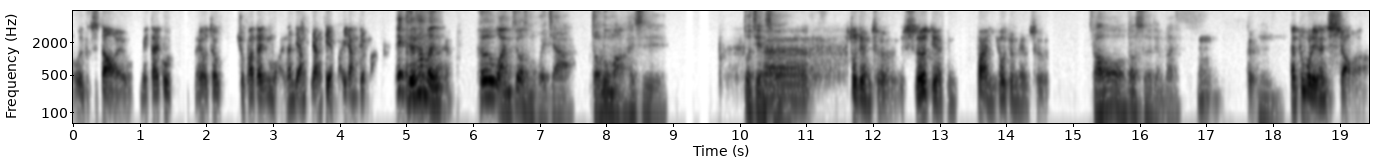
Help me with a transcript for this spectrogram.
我也不知道哎，我没待过，没有在酒吧待这么晚，那两两点吧，一两点吧。哎，可是他们。喝完之后怎么回家？走路吗？还是坐电车？呃，坐电车。十二点半以后就没有车。哦，到十二点半。嗯，对，嗯。但都柏林很小啊，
